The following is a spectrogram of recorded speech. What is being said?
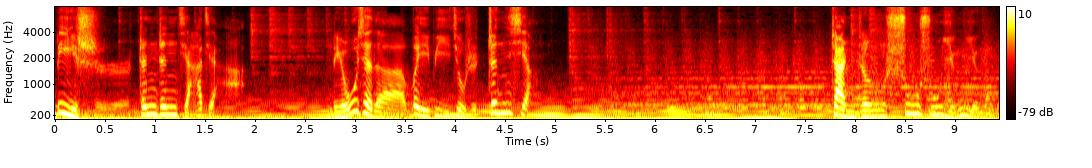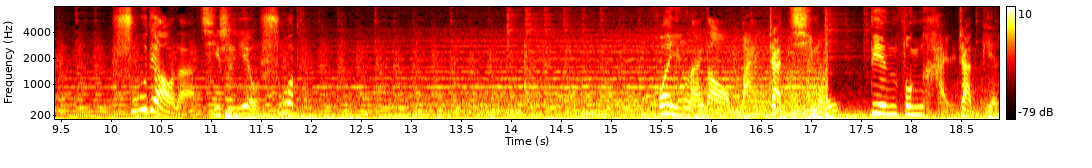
历史真真假假，留下的未必就是真相。战争输输赢赢，输掉的其实也有说头。欢迎来到《百战奇谋》巅峰海战篇。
